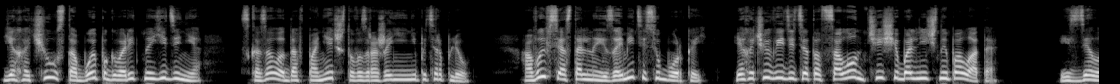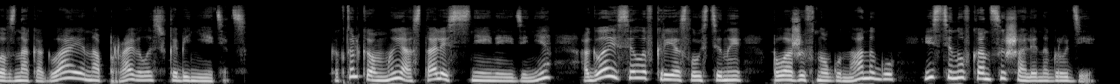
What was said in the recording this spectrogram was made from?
я хочу с тобой поговорить наедине», — сказала, дав понять, что возражений не потерплю. «А вы все остальные займитесь уборкой. Я хочу видеть этот салон чище больничной палаты» и, сделав знак Аглае, направилась в кабинетец. Как только мы остались с ней наедине, Аглая села в кресло у стены, положив ногу на ногу и стянув концы шали на груди.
